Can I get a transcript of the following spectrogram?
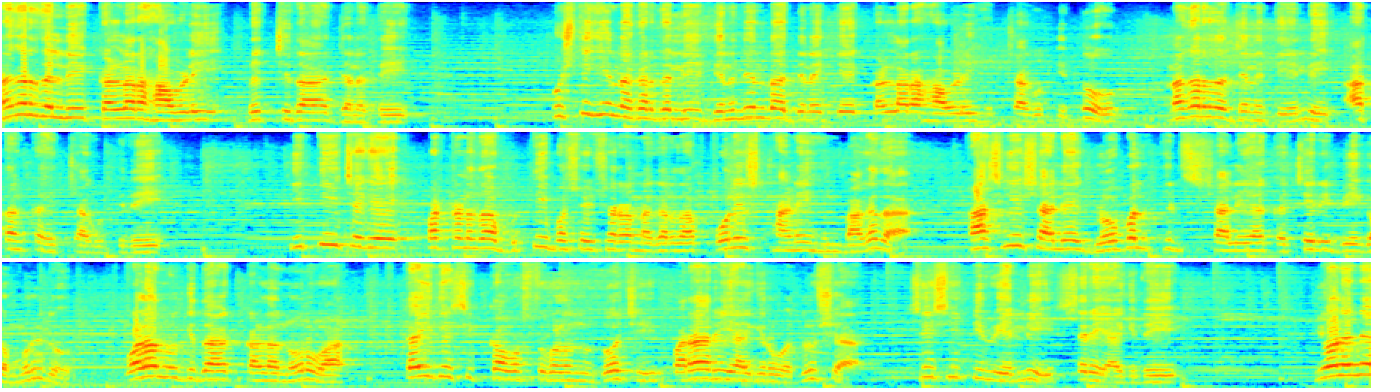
ನಗರದಲ್ಲಿ ಕಳ್ಳರ ಹಾವಳಿ ಬೆಚ್ಚಿದ ಜನತೆ. ಕುಷ್ಟಗಿ ನಗರದಲ್ಲಿ ದಿನದಿಂದ ದಿನಕ್ಕೆ ಕಳ್ಳರ ಹಾವಳಿ ಹೆಚ್ಚಾಗುತ್ತಿದ್ದು, ನಗರದ ಜನತೆಯಲ್ಲಿ ಆತಂಕ ಹೆಚ್ಚಾಗುತ್ತಿದೆ. ಇತ್ತೀಚೆಗೆ ಪಟ್ಟಣದ ಬುತ್ತಿ ಬಸವೇಶ್ವರ ನಗರದ ಪೊಲೀಸ್ ಠಾಣೆ ಹಿಂಭಾಗದ ಖಾಸಗಿ ಶಾಲೆ ಗ್ಲೋಬಲ್ ಕಿಡ್ಸ್ ಶಾಲೆಯ ಕಚೇರಿ ಬೇಗ ಮುರಿದು ಒಳನುಗ್ಗಿದ ಕಳ್ಳನೋರ್ವ ಕೈಗೆ ಸಿಕ್ಕ ವಸ್ತುಗಳನ್ನು ದೋಚಿ ಪರಾರಿಯಾಗಿರುವ ದೃಶ್ಯ ಸಿಸಿಟಿವಿಯಲ್ಲಿ ಸೆರೆಯಾಗಿದೆ. ಏಳನೇ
